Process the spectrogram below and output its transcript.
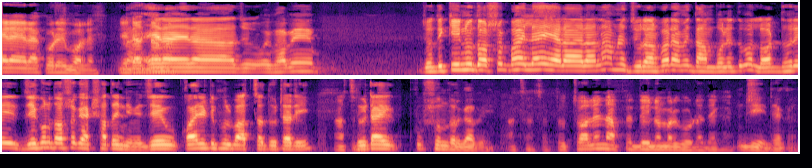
এরা এরা করেই বলেন। এটা এরা এরা ওইভাবে যদি কেন দর্শক ভাই লাই এরা এরা না আমরা জোড়ার পরে আমি দাম বলে দেবো লট ধরে যে কোনো দর্শক একসাথে নিবে যে কোয়ালিটি ফুল বাচ্চা দুটারই আচ্ছা। দুইটাই খুব সুন্দর গাবে। আচ্ছা আচ্ছা তো চলেন আপনি দুই নম্বর গরুটা দেখেন। জি দেখেন।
